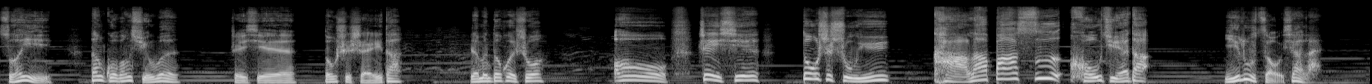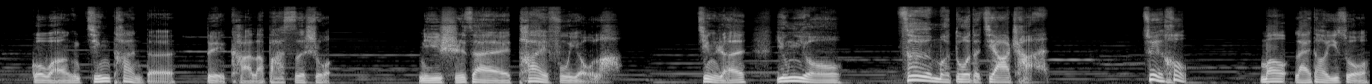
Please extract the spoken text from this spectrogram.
所以，当国王询问这些都是谁的，人们都会说：“哦，这些都是属于卡拉巴斯侯爵的。”一路走下来，国王惊叹地对卡拉巴斯说：“你实在太富有了，竟然拥有这么多的家产。”最后，猫来到一座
